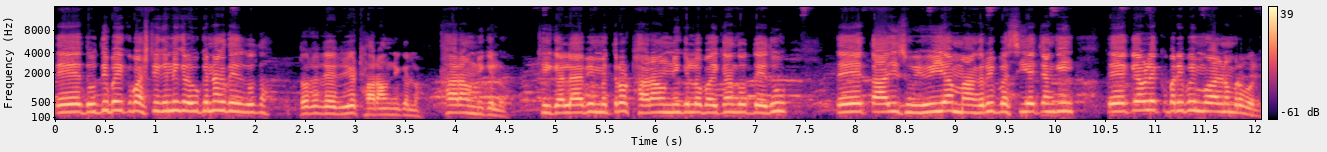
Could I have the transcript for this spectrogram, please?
ਤੇ ਦੁੱਧ ਦੀ ਬਾਈ ਕਪੈਸਿਟੀ ਕਿੰਨੀ ਕਰੂ ਕਿੰਨਾ ਕੁ ਦੇ ਦੁੱਧ? ਦੁੱਧ ਦੇ ਦਿਓ 18 19 ਕਿਲੋ। 18 19 ਕਿਲੋ। ਠੀਕ ਹੈ ਲੈ ਵੀ ਮਿੱਤਰੋ 18 19 ਕਿਲੋ ਬਾਈਕਾਂ ਦੁੱਧ ਦੇ ਦੂ ਤੇ ਤਾਜੀ ਸੂਈ ਹੋਈ ਆ ਮੰਗਰ ਵੀ ਬੱਸੀ ਹੈ ਚੰਗੀ। ਤੇ ਕੇਵਲ ਇੱਕ ਵਾਰੀ ਬਈ ਮੋਬਾਈਲ ਨੰਬਰ ਬੋਲੀ।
